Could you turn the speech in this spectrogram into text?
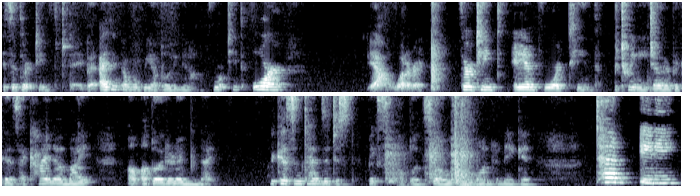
It's the 13th today, but I think I will be uploading it on 14th or yeah, whatever, 13th and 14th between each other because I kind of might um, upload it at midnight. Because sometimes it just makes the upload slow if I want to make it 1080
